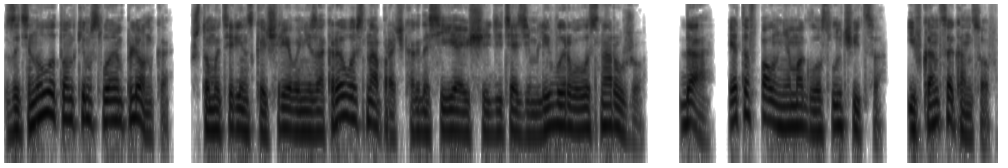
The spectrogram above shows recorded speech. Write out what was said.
затянула тонким слоем пленка, что материнское чрево не закрылось напрочь, когда сияющее дитя Земли вырвалось наружу. Да, это вполне могло случиться. И в конце концов,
